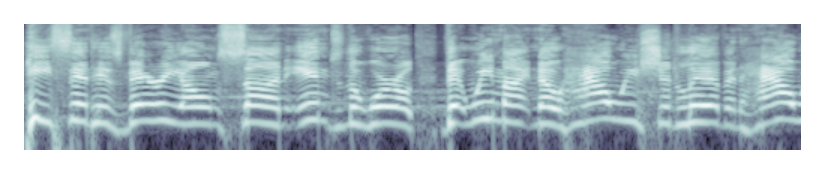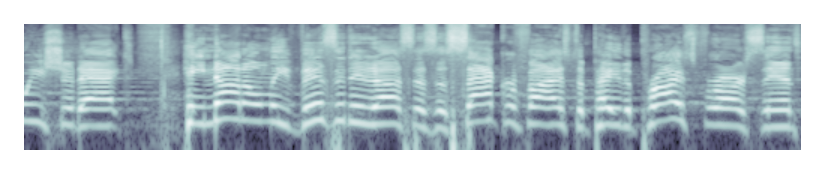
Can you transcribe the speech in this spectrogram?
He sent his very own son into the world that we might know how we should live and how we should act. He not only visited us as a sacrifice to pay the price for our sins,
